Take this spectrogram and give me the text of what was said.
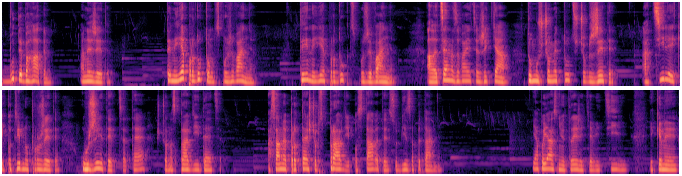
бути багатим, а не жити. Ти не є продуктом споживання. Ти не є продукт споживання. Але це називається життям тому що ми тут, щоб жити. А цілі, які потрібно прожити, ужити це те, що насправді йдеться. А саме про те, щоб справді поставити собі запитання. Я пояснюю три життєві цілі, якими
